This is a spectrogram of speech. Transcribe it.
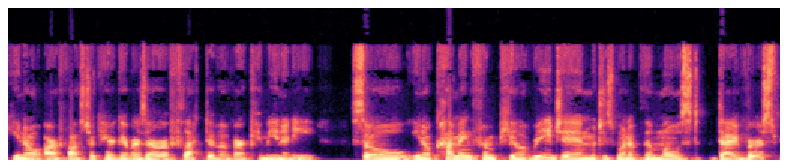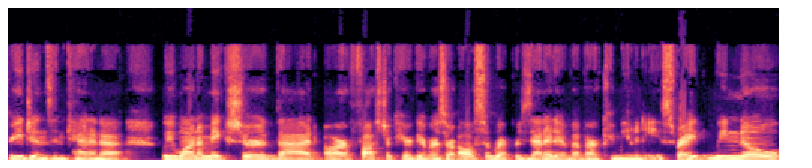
you know, our foster caregivers are reflective of our community. So, you know, coming from Peel Region, which is one of the most diverse regions in Canada, we want to make sure that our foster caregivers are also representative of our communities, right? We know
